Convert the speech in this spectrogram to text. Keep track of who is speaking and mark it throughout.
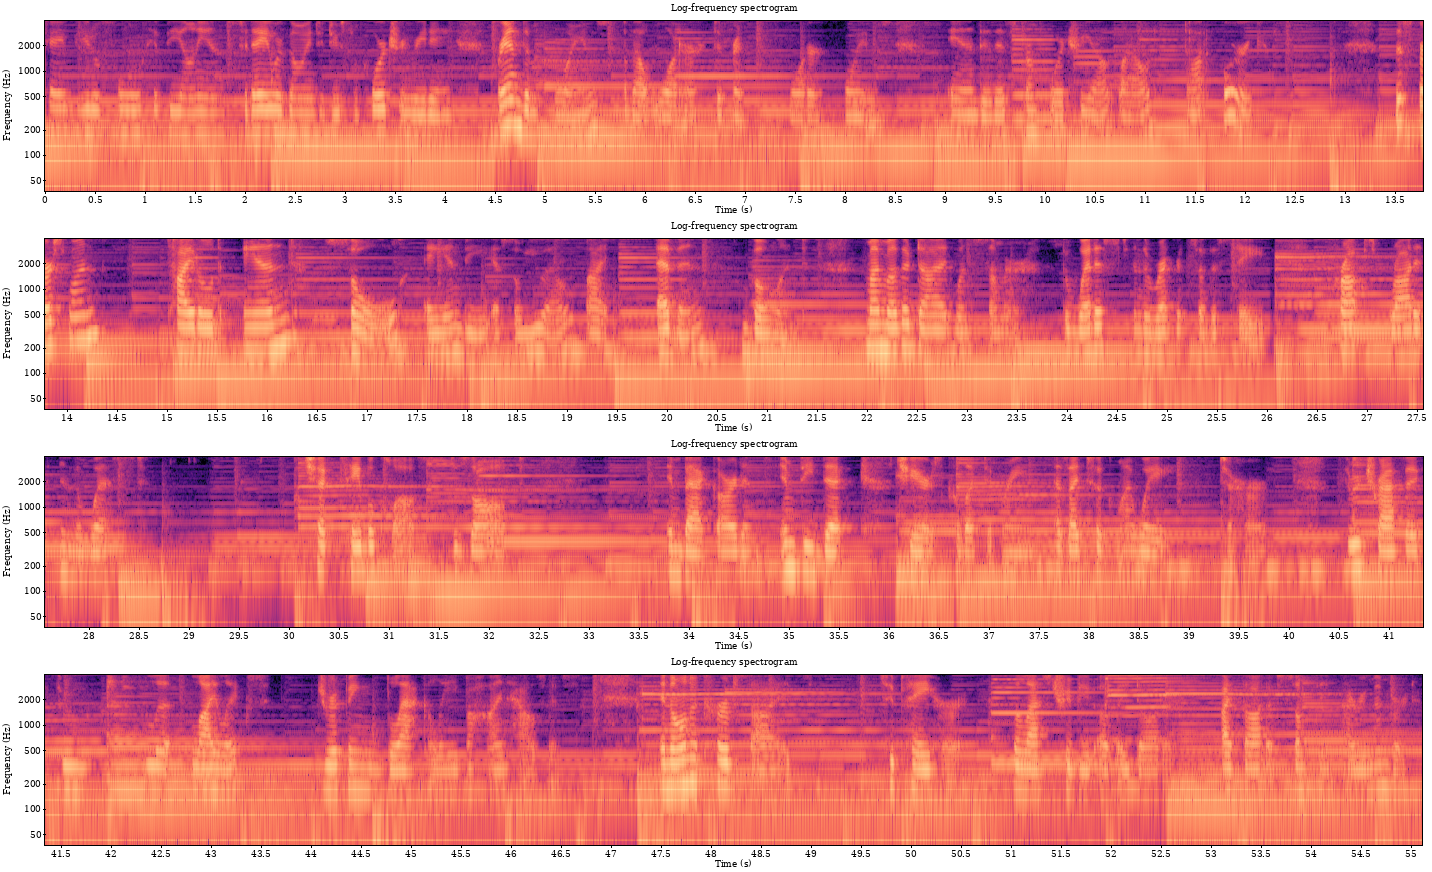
Speaker 1: Okay, beautiful Hippionians. Today we're going to do some poetry reading, random poems about water, different water poems, and it is from poetryoutloud.org. This first one, titled And Soul, A N D S O U L, by Eavan Boland. My mother died one summer, the wettest in the records of the state. Crops rotted in the west checked tablecloths dissolved in back gardens, empty deck chairs collected rain as I took my way to her. Through traffic, through lilacs dripping blackly behind houses, and on a curbside to pay her the last tribute of a daughter, I thought of something I remembered.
